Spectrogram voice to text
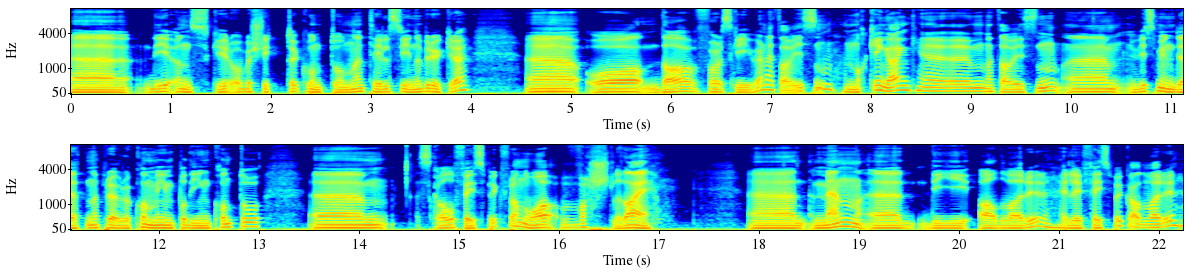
Eh, de ønsker å beskytte kontoene til sine brukere. Eh, og da skriver Nettavisen, nok en gang, eh, Nettavisen eh, Hvis myndighetene prøver å komme inn på din konto, skal Facebook fra nå av varsle deg. Eh, men eh, de advarer, eller Facebook advarer.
